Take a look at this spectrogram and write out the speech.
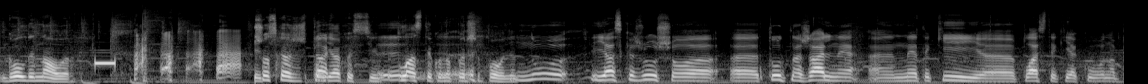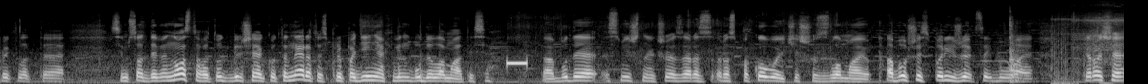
Golden Hour. Що скажеш по якості е, пластику на перший погляд? Ну, я скажу, що е, тут, на жаль, не, е, не такий е, пластик, як у, наприклад, е, 790-го. Тут більше як у Тенери, тобто при падіннях він буде ламатися. Та, буде смішно, якщо я зараз розпаковую чи щось зламаю, або щось поріжу, як це й буває. Коротше,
